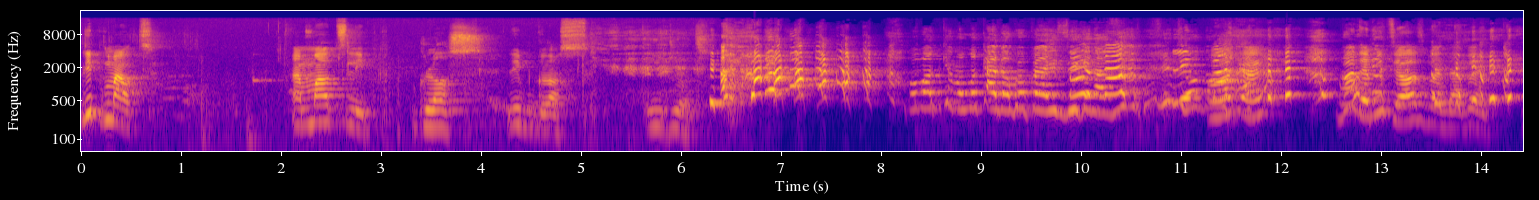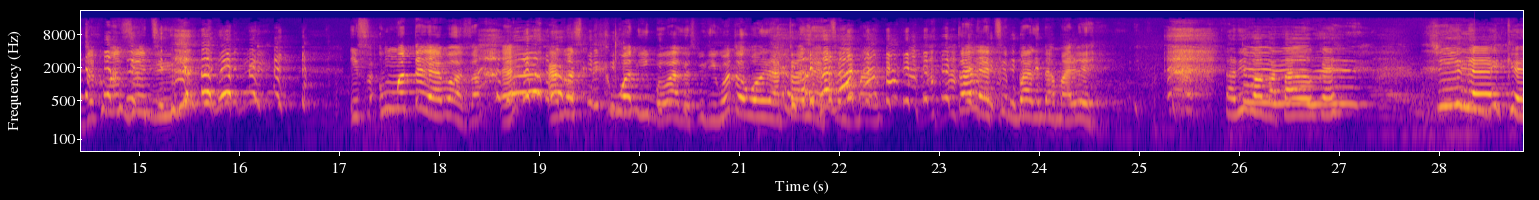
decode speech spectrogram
lip mouth and mouth lip. Gloss. lip gloss. Idiot. Mama ke mama ka ga kwekwa izi ke na okay. Go dey meet your husband abeg. Jekwuzie di if nweta ya ebe ọzọ eh, i go speak one igbo wey i go speak igbo. To one na toilet mgbali toilet mgbali na malay. Adivinabata oke. Chineke.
